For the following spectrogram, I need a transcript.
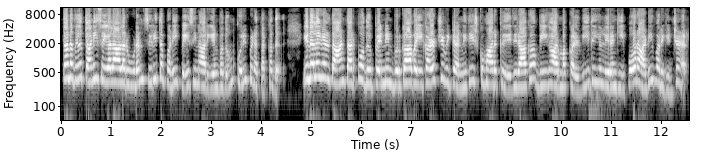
தனது தனி செயலாளருடன் சிரித்தபடி பேசினார் என்பதும் குறிப்பிடத்தக்கது. இந்நிலையில் தான் தற்போது பெண்ணின் புர்காவை கழற்றிவிட்ட நிதிஷ்குமாருக்கு எதிராக பீகார் மக்கள் வீதியில் இறங்கி போராடி வருகின்றனர்.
